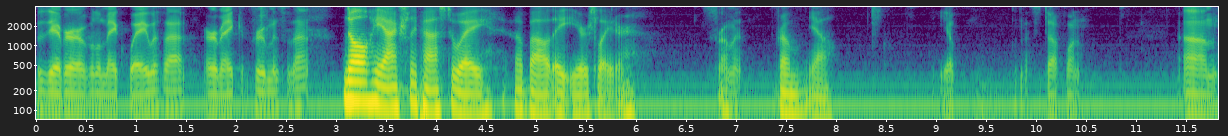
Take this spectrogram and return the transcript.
was he ever able to make way with that or make improvements with that No, he actually passed away about eight years later from it from yeah. That's a tough one. Um,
